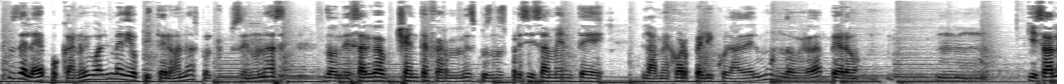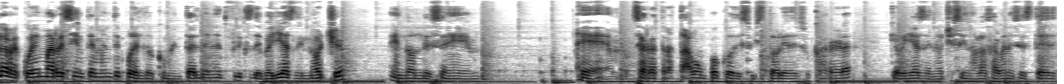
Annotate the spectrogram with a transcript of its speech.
pues de la época, ¿no? Igual medio piteronas, porque pues en unas donde salga Chente Fernández, pues no es precisamente la mejor película del mundo, ¿verdad? Pero mmm, quizás la recuerde más recientemente por el documental de Netflix de Bellas de Noche, en donde se, eh, se retrataba un poco de su historia, de su carrera, que Bellas de Noche, si no lo saben, es este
